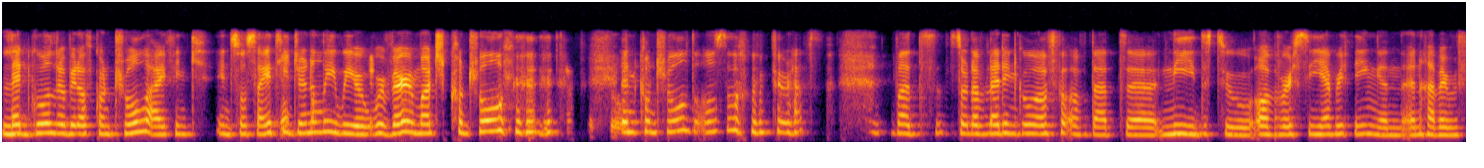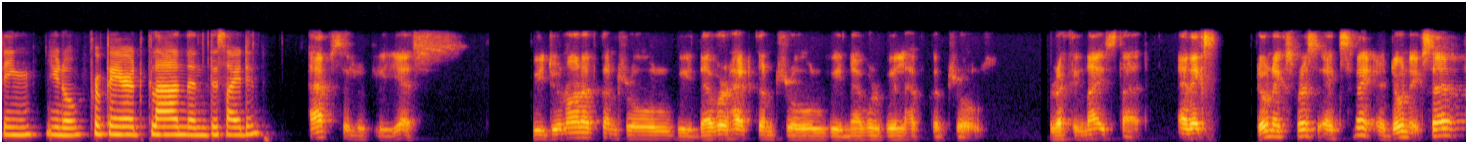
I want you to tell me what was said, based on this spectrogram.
let go a little bit of control. I think in society generally we are we're very much control and controlled also perhaps, but sort of letting go of of that uh, need to oversee everything and and have everything you know prepared, planned, and decided. Absolutely yes. We do not have control. We never had control. We never will have control recognize that and ex- don't express expect don't accept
